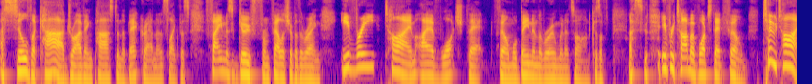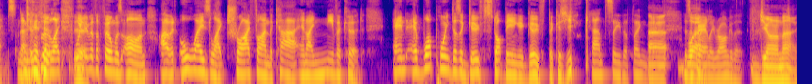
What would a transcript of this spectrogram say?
a silver car driving past in the background?" And it's like this famous goof from Fellowship of the Ring. Every time I have watched that film or been in the room when it's on because every time I've watched that film two times no like whenever the film was on I would always like try find the car and I never could and at what point does a goof stop being a goof because you can't see the thing that Uh, is well- apparently wrong with it Do you want to know?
